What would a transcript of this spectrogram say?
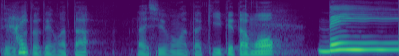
ということでまた、来週もまた聞いてたも。うベイ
